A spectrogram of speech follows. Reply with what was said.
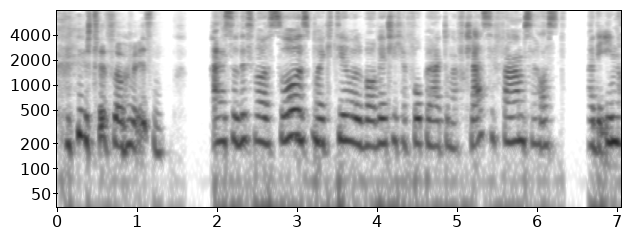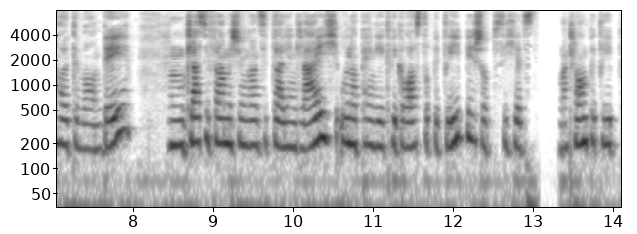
ist das so gewesen? Also das war so, das Projekt Tierwohl war wirklich eine Vorbereitung auf Classifarm. Das heißt, die Inhalte waren die. Classifarm ist in ganz Italien gleich, unabhängig wie groß der Betrieb ist, ob sich jetzt um einen Kleinbetrieb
